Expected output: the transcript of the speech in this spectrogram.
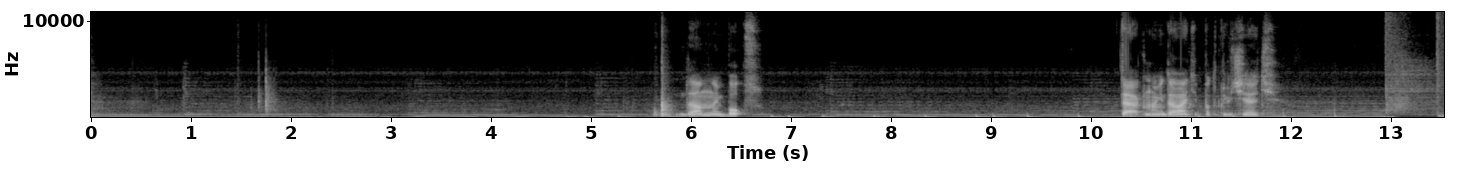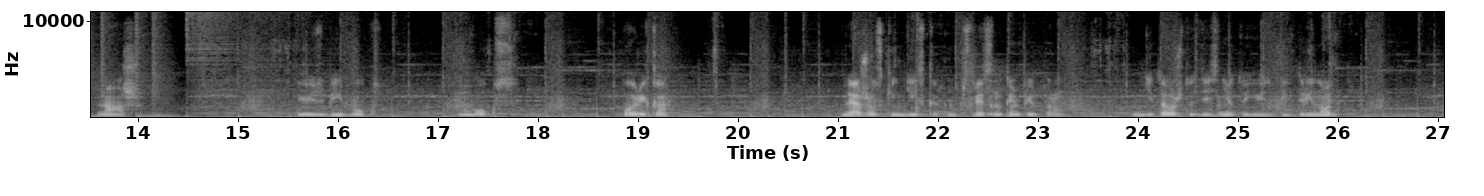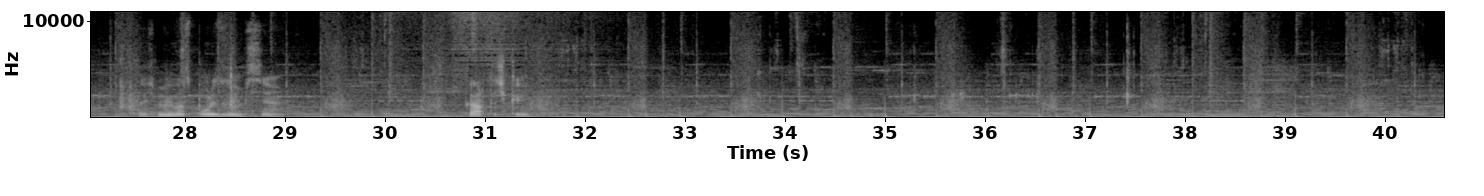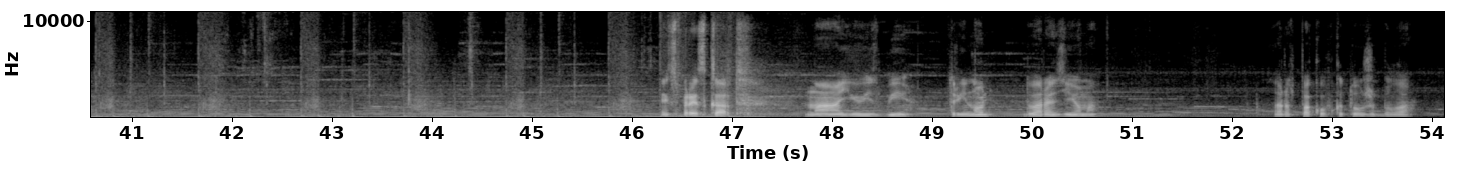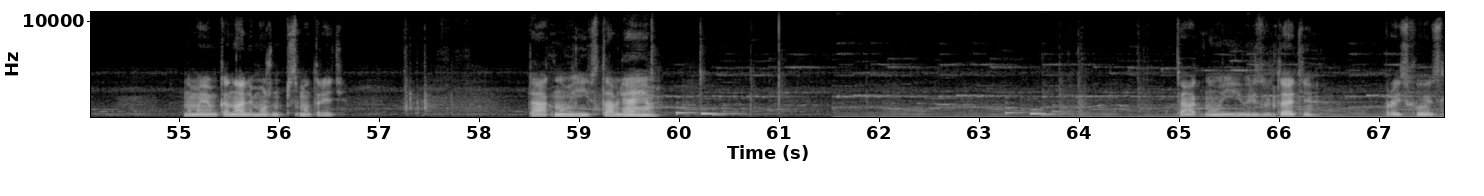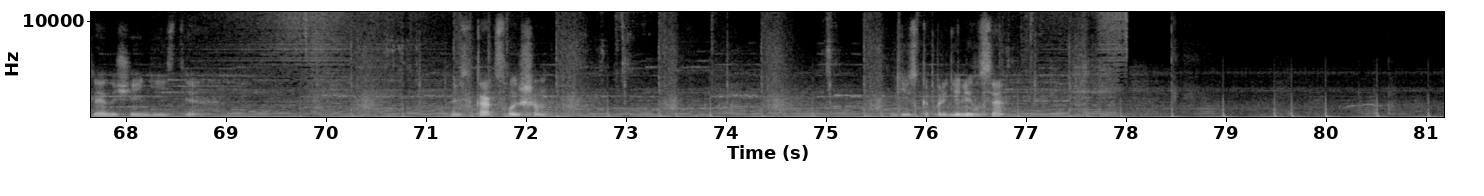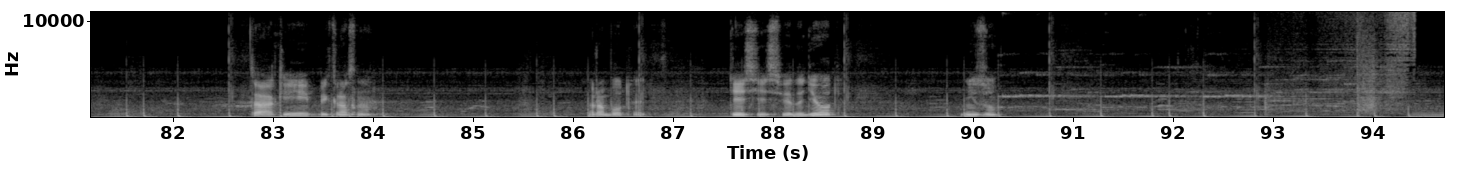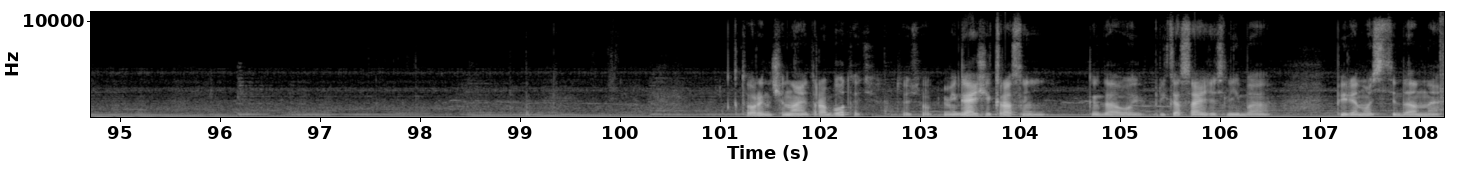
Данный бокс. Так, ну и давайте подключать наш USB бокс, бокс Орика для жестких дисков непосредственно к компьютеру. Ввиду того, что здесь нету USB 3.0, то есть мы воспользуемся карточкой. Экспресс-карт на USB 3.0 два разъема распаковка тоже была на моем канале можно посмотреть так, ну и вставляем. Так, ну и в результате происходит следующее действие. То есть, как слышим, диск определился. Так, и прекрасно работает. Здесь есть светодиод внизу. который начинает работать. То есть вот мигающий красный, когда вы прикасаетесь, либо переносите данные.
